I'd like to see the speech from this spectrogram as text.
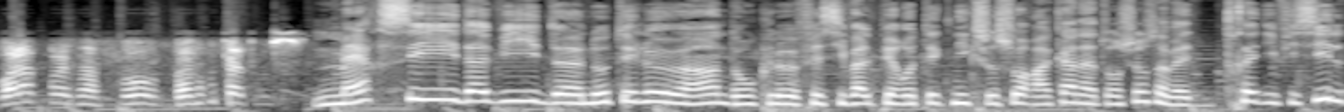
Voilà pour les infos. Bonne route à tous. Merci David, notez-le. Hein. Donc le festival pyrotechnique ce soir à Cannes, attention, ça va être très difficile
